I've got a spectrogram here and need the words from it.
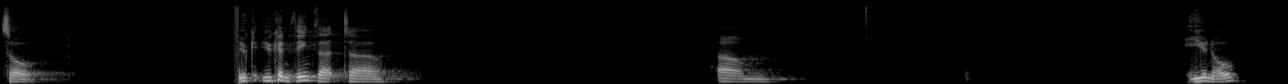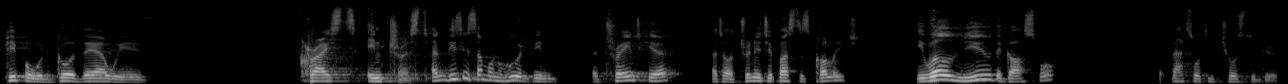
So, you, you can think that uh, um, you know, people would go there with Christ's interest. And this is someone who had been uh, trained here at our Trinity Pastors College. He well knew the gospel, but that's what he chose to do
